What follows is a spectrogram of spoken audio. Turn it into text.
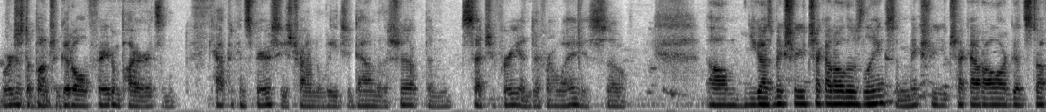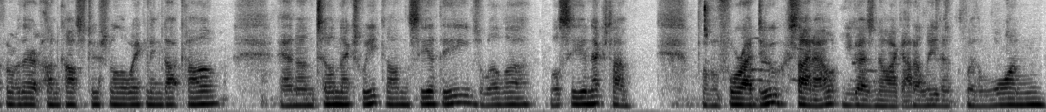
we're just a bunch of good old freedom pirates, and Captain Conspiracy is trying to lead you down to the ship and set you free in different ways. So um, you guys make sure you check out all those links and make sure you check out all our good stuff over there at unconstitutionalawakening.com. And until next week on the Sea of Thieves, we'll uh, we'll see you next time. But before I do sign out, you guys know I gotta leave it with one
